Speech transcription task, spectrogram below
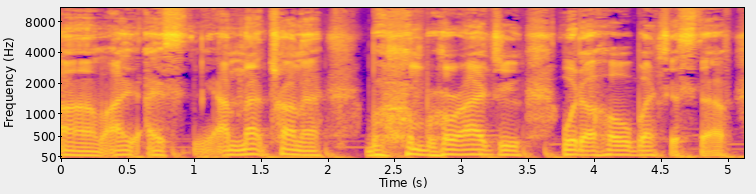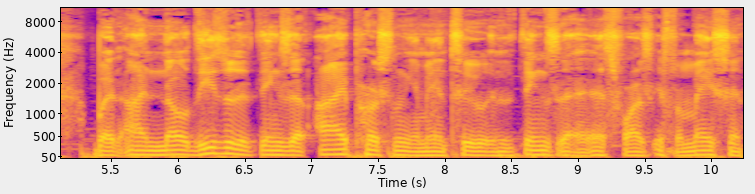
um, I, I, I'm not trying to barrage you with a whole bunch of stuff, but I know these are the things that I personally am into and the things that as far as information.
